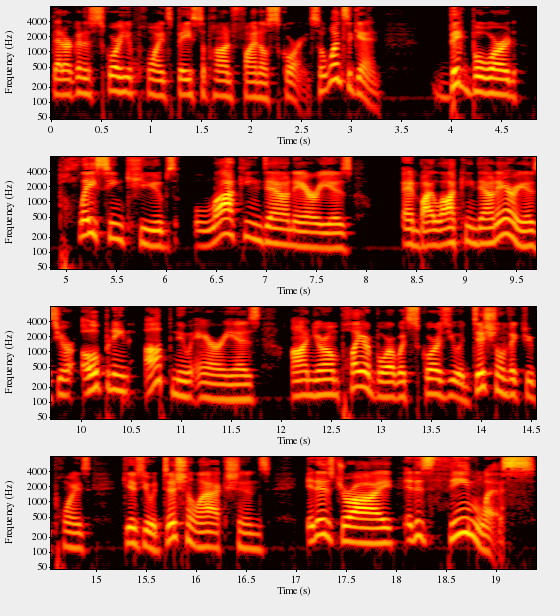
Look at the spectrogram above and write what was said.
that are going to score you points based upon final scoring. So, once again, big board, placing cubes, locking down areas, and by locking down areas, you're opening up new areas on your own player board, which scores you additional victory points, gives you additional actions. It is dry, it is themeless.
